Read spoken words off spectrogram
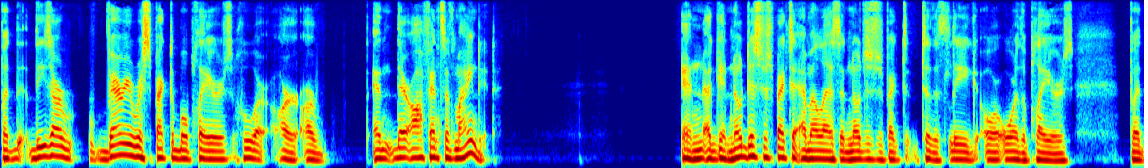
but th- these are very respectable players who are are are and they're offensive minded. And again, no disrespect to MLS and no disrespect to, to this league or or the players, but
